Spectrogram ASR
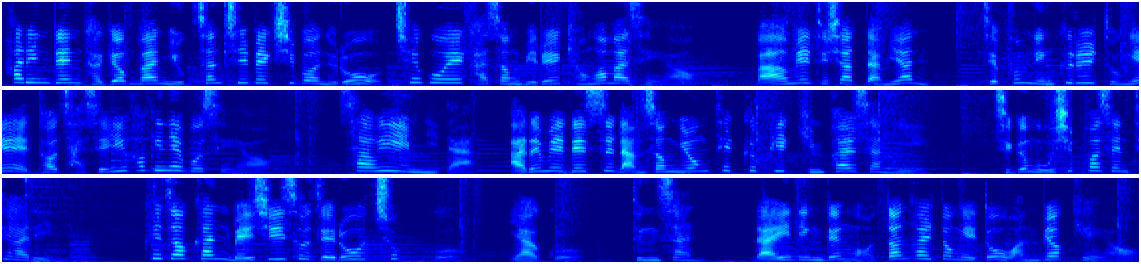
할인된 가격만 6,710원으로 최고의 가성비를 경험하세요. 마음에 드셨다면 제품 링크를 통해 더 자세히 확인해보세요. 4위입니다. 아르메데스 남성용 테크핏 긴팔 상의 지금 50% 할인 쾌적한 메쉬 소재로 축구, 야구, 등산, 라이딩 등 어떤 활동에도 완벽해요.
